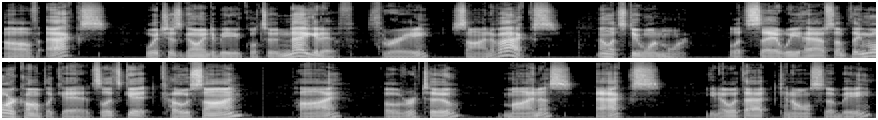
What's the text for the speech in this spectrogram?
of x, which is going to be equal to negative 3 sine of x. And let's do one more. Let's say we have something more complicated. So let's get cosine pi over 2 minus x. You know what that can also be?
